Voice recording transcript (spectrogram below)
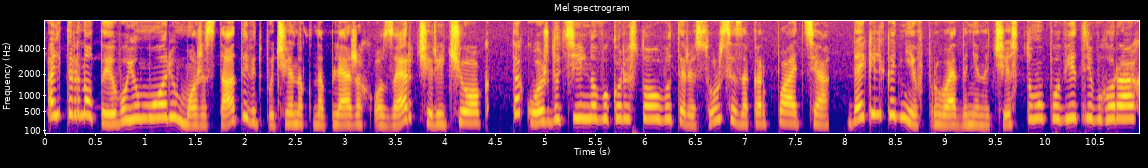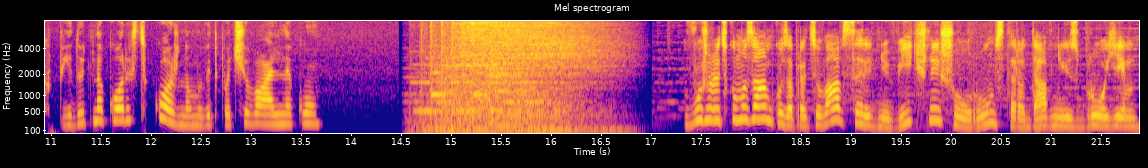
Альтернативою морю може стати відпочинок на пляжах озер чи річок. Також доцільно використовувати ресурси Закарпаття. Декілька днів, проведені на чистому повітрі в горах, підуть на користь кожному відпочивальнику. В Ужгородському замку запрацював середньовічний шоурум стародавньої зброї.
